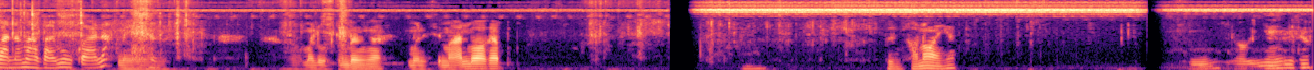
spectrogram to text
วันน้ำมาบ่ายโมงกว่านะแมนเอา มาหลุดกันเบิ่งอะเหมือนสิมานบ่ครับเพิ่งเขาน้อยครับอืมดอกใหญ่เลยครับ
